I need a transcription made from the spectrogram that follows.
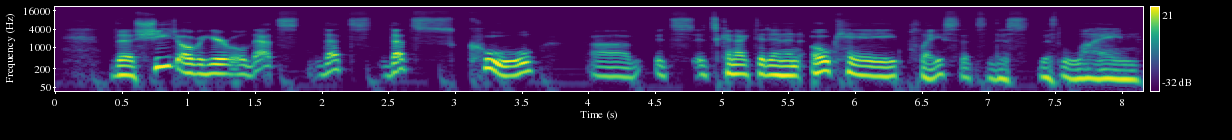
the sheet over here, well, that's that's that's cool. Uh, it's it's connected in an okay place. That's this this line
